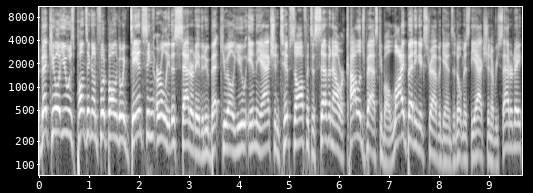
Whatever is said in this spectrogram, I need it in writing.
And BetQLU is punting on football and going dancing early this Saturday. The new BetQLU in the action tips off. It's a seven hour college basketball live betting extravaganza. Don't miss the action every Saturday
